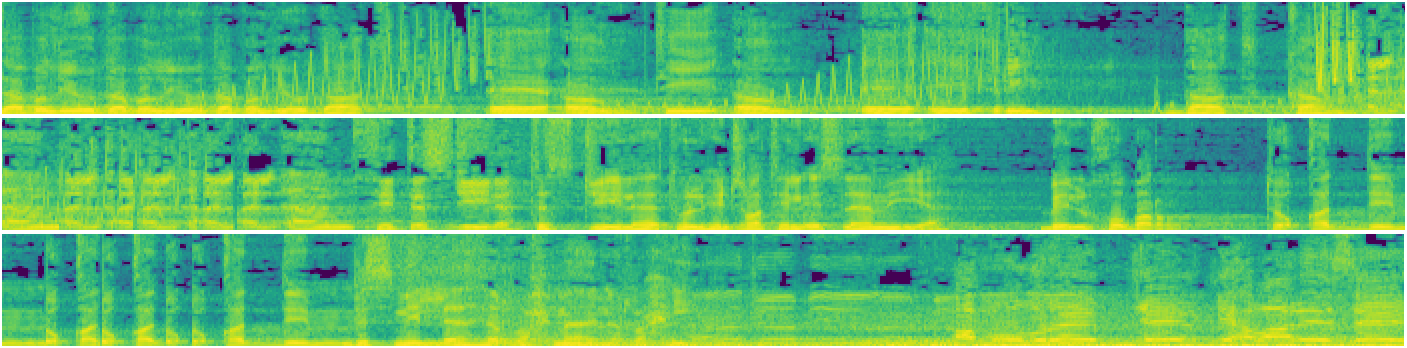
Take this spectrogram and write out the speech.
www.altlaa3.com الآن ال- ال- ال- الآن في تسجيلة. تسجيلات الهجرة الإسلامية. بالخبر تقدم تقد تقدم. بسم الله الرحمن الرحيم. ابو غریب جیل کے حوالے سے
